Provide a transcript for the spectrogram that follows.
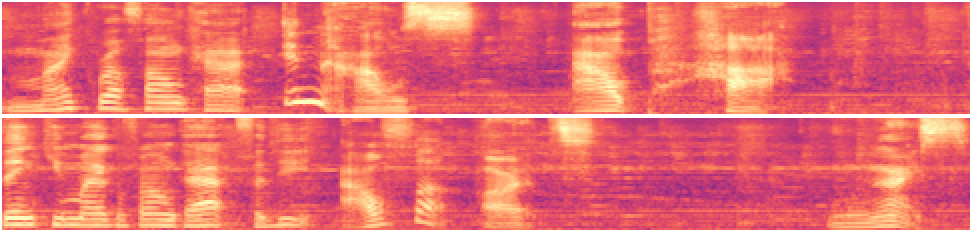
Microphone cat in the house. Alpha. Thank you, microphone cat, for the alpha art. Nice.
